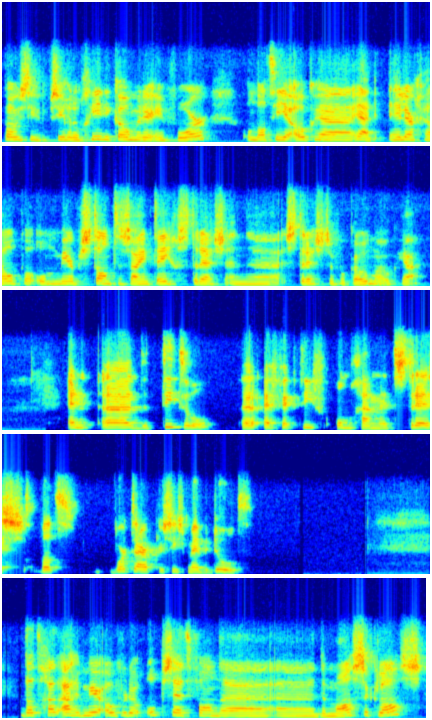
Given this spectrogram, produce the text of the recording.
positieve psychologie, die komen erin voor. Omdat die je ook uh, ja, heel erg helpen om meer bestand te zijn tegen stress en uh, stress te voorkomen ook, ja. En de titel, effectief omgaan met stress, wat wordt daar precies mee bedoeld? Dat gaat eigenlijk meer over de opzet van de, de masterclass.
